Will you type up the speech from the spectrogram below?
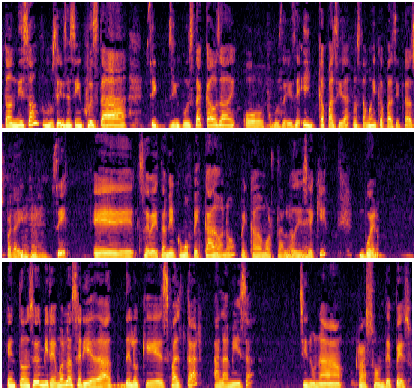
ton ni son, como se dice, sin justa, sin, sin justa causa o como se dice, incapacidad, no estamos incapacitados para ir. ¿sí? Eh, se ve también como pecado, ¿no? Pecado mortal, lo dice aquí. Bueno, entonces miremos la seriedad de lo que es faltar a la misa sin una razón de peso.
